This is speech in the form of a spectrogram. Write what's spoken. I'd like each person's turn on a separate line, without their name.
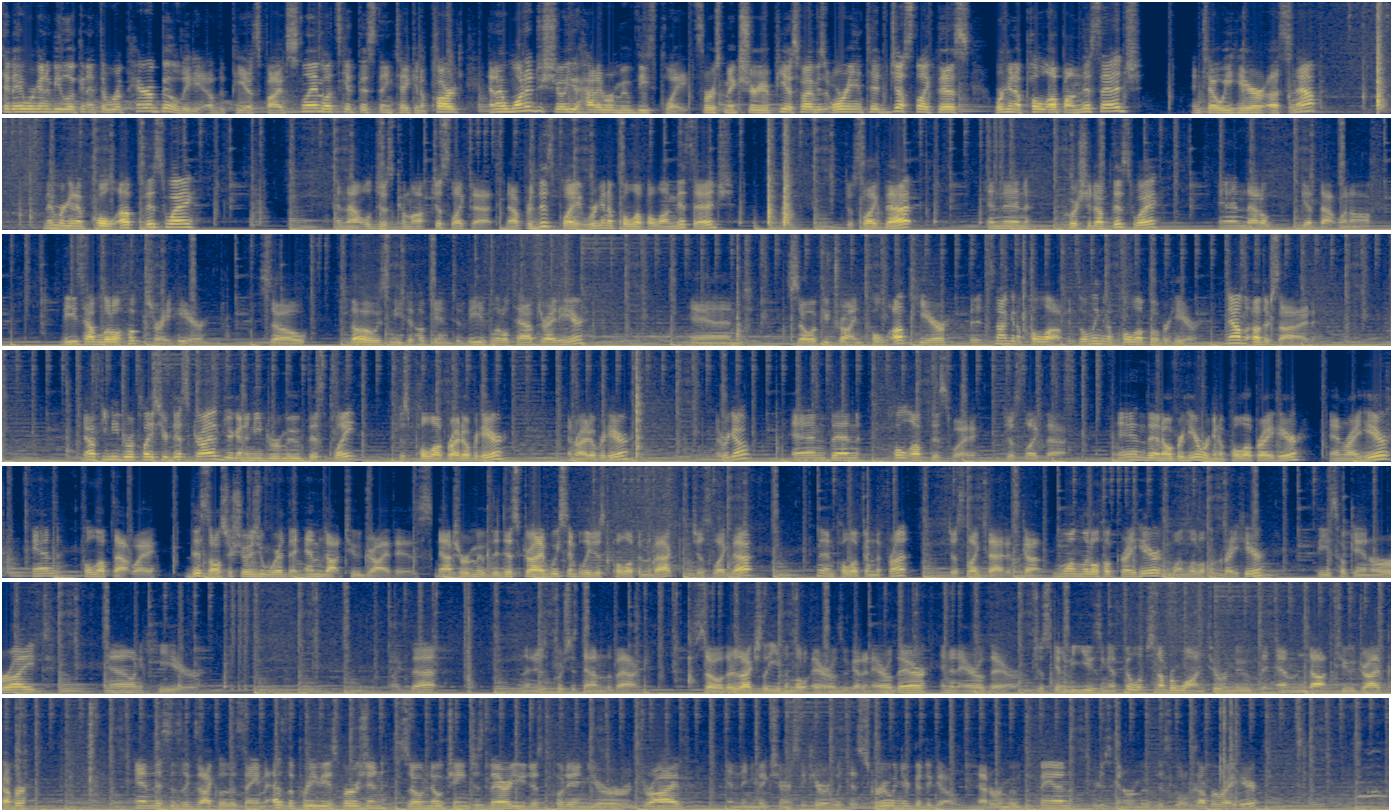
Today we're going to be looking at the repairability of the PS5 Slim. Let's get this thing taken apart, and I wanted to show you how to remove these plates. First, make sure your PS5 is oriented just like this. We're going to pull up on this edge until we hear a snap. Then we're going to pull up this way, and that will just come off just like that. Now for this plate, we're going to pull up along this edge, just like that, and then push it up this way, and that'll get that one off. These have little hooks right here. So those need to hook into these little tabs right here. And so if you try and pull up here, it's not gonna pull up. It's only gonna pull up over here. Now the other side. Now if you need to replace your disk drive, you're gonna need to remove this plate. Just pull up right over here and right over here. There we go. And then pull up this way, just like that. And then over here, we're gonna pull up right here and right here and pull up that way. This also shows you where the M.2 drive is. Now to remove the disk drive, we simply just pull up in the back, just like that, and then pull up in the front, just like that. It's got one little hook right here and one little hook right here. These hook in right down here, like that, and then it just pushes down in the back. So there's actually even little arrows. We've got an arrow there and an arrow there. Just gonna be using a Phillips number one to remove the M.2 drive cover and this is exactly the same as the previous version, so no changes there. You just put in your drive and then you make sure and secure it with this screw and you're good to go. Now to remove the fan, we're just gonna remove this little cover right here.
